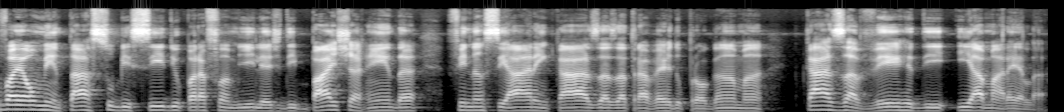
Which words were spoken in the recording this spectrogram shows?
vai aumentar subsídio para famílias de baixa renda financiarem casas através do programa Casa Verde e Amarela.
